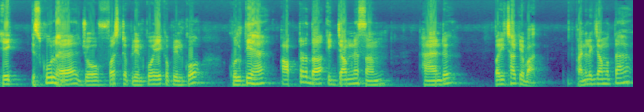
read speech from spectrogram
एक स्कूल है जो फ़र्स्ट अप्रैल को, एक अप्रैल को खुलती है आफ्टर द एग्जामिनेशन एंड परीक्षा के बाद। फाइनल एग्ज़ाम होता है,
